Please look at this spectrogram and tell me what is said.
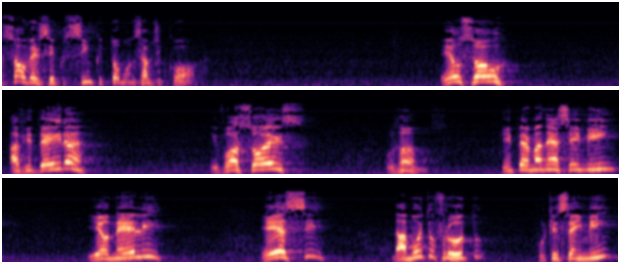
só o versículo 5 e todo mundo sabe de cor. Eu sou a videira e vós sois os ramos. Quem permanece em mim e eu nele, esse dá muito fruto, porque sem mim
